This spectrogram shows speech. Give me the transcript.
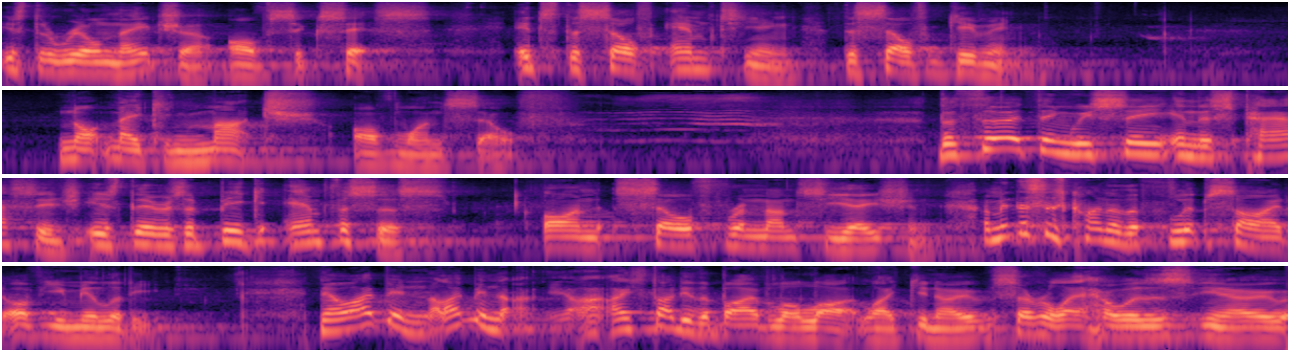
is the real nature of success. It's the self emptying, the self giving, not making much of oneself. The third thing we see in this passage is there is a big emphasis on self renunciation. I mean, this is kind of the flip side of humility. Now, I've been, I've been, I study the Bible a lot, like, you know, several hours, you know,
